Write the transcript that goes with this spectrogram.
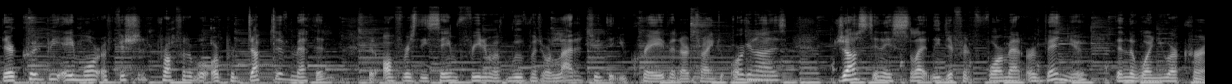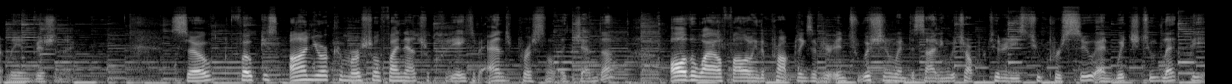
there could be a more efficient, profitable, or productive method that offers the same freedom of movement or latitude that you crave and are trying to organize, just in a slightly different format or venue than the one you are currently envisioning. So, focus on your commercial, financial, creative, and personal agenda, all the while following the promptings of your intuition when deciding which opportunities to pursue and which to let be.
